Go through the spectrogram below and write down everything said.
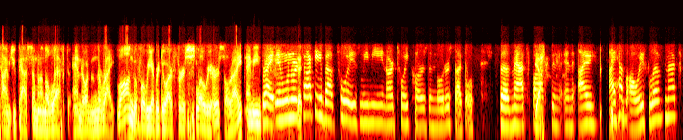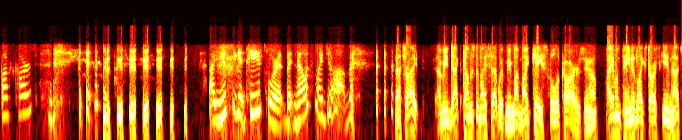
times you pass someone on the left and on the right long before we ever do our first slow rehearsal right i mean right and when we're that, talking about toys we mean our toy cars and motorcycles the matchbox yeah. and, and i i have always loved matchbox cars i used to get teased for it but now it's my job that's right I mean, that comes to my set with me. My my case full of cars. You know, I have them painted like Starsky and Hutch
